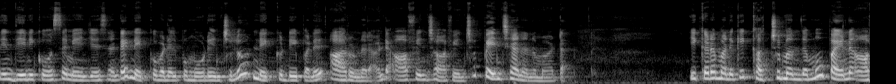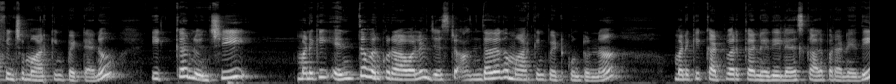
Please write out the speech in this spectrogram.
నేను దీనికోసం ఏం చేశాను అంటే నెక్ వెడల్పు మూడు ఇంచులు నెక్ డీప్ అనేది ఆరున్నర. అంటే హాఫ్ ఇంచ్ హాఫ్ ఇంచు పెంచాను అనమాట ఇక్కడ మనకి ఖర్చు మందము పైన హాఫ్ ఇంచ్ మార్కింగ్ పెట్టాను. ఇక్కడ నుంచి మనకి ఎంత వరకు రావాలో జస్ట్ అందాగా మార్కింగ్ పెట్టుకుంటున్నా. మనకి కట్ వర్క్ అనేది లేదా స్కాల్పర్ అనేది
